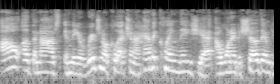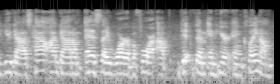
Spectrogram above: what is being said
all of the knives in the original collection. I haven't cleaned these yet. I wanted to show them to you guys how I got them as they were before I dipped them in here and clean them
